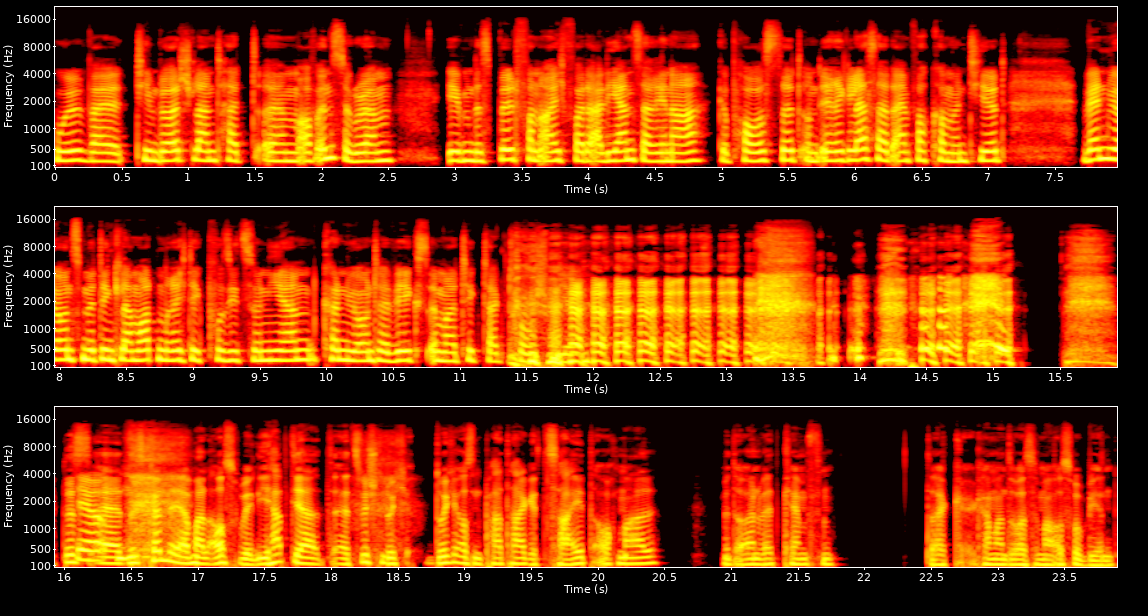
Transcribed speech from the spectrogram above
cool, weil Team Deutschland hat ähm, auf Instagram eben das Bild von euch vor der Allianz Arena gepostet und Erik Lesser hat einfach kommentiert, wenn wir uns mit den Klamotten richtig positionieren, können wir unterwegs immer Tic-Tac-Toe spielen. das, ja. äh, das könnt ihr ja mal ausprobieren. Ihr habt ja äh, zwischendurch durchaus ein paar Tage Zeit auch mal mit euren Wettkämpfen. Da kann man sowas immer ausprobieren.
